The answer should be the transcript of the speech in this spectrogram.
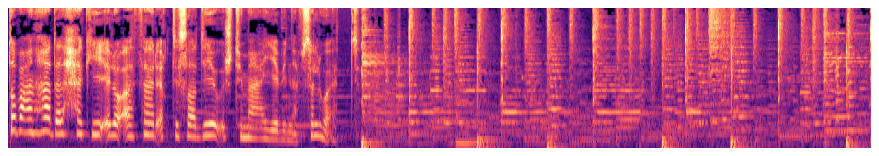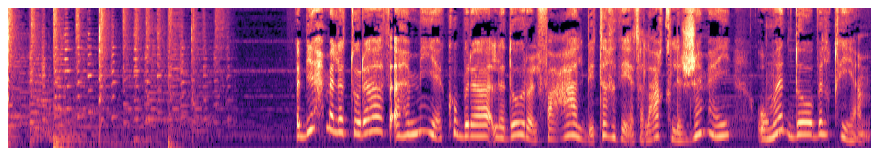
طبعا هذا الحكي له آثار اقتصادية واجتماعية بنفس الوقت. بيحمل التراث أهمية كبرى لدوره الفعال بتغذية العقل الجمعي ومده بالقيم.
